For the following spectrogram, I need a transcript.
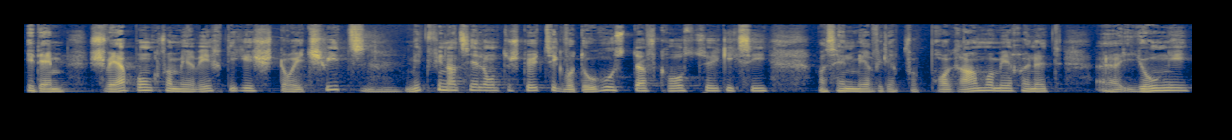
in dem Schwerpunkt, der mir wichtig ist, hier in die Schweiz, mhm. mit finanzieller Unterstützung, die durchaus großzügig sein darf Was haben wir vielleicht für Programme, wo wir können, äh, junge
